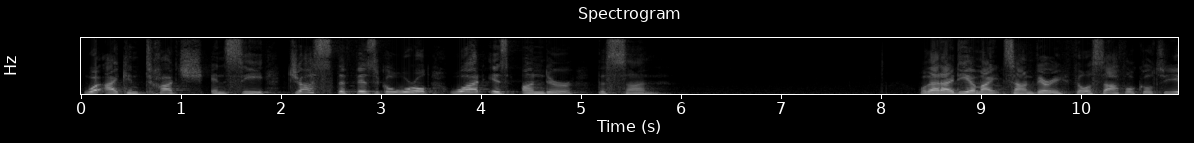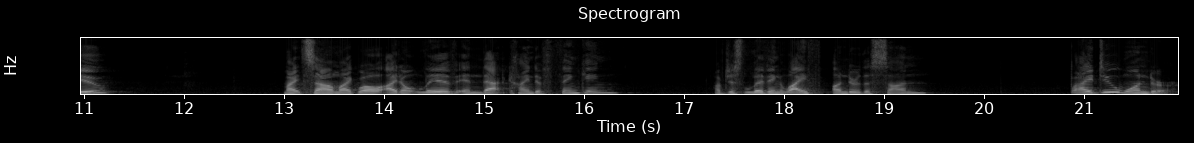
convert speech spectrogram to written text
what I can touch and see, just the physical world, what is under the sun. Well, that idea might sound very philosophical to you. Might sound like, well, I don't live in that kind of thinking, of just living life under the sun. But I do wonder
